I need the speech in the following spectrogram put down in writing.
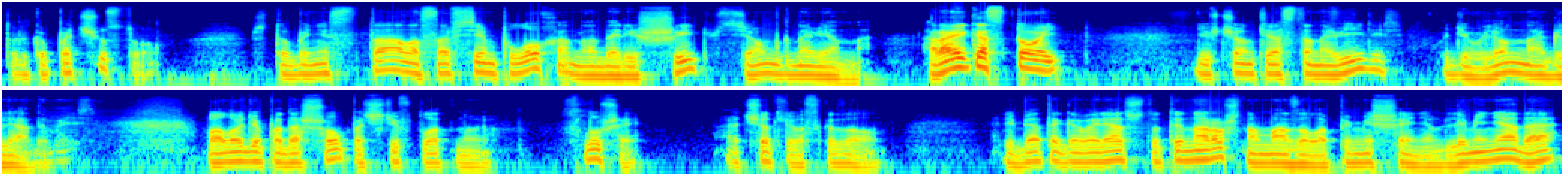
только почувствовал. Чтобы не стало совсем плохо, надо решить все мгновенно. «Райка, стой!» Девчонки остановились, удивленно оглядываясь. Володя подошел почти вплотную. «Слушай», — отчетливо сказал он, — «ребята говорят, что ты нарочно мазала по мишеням. Для меня, да?»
